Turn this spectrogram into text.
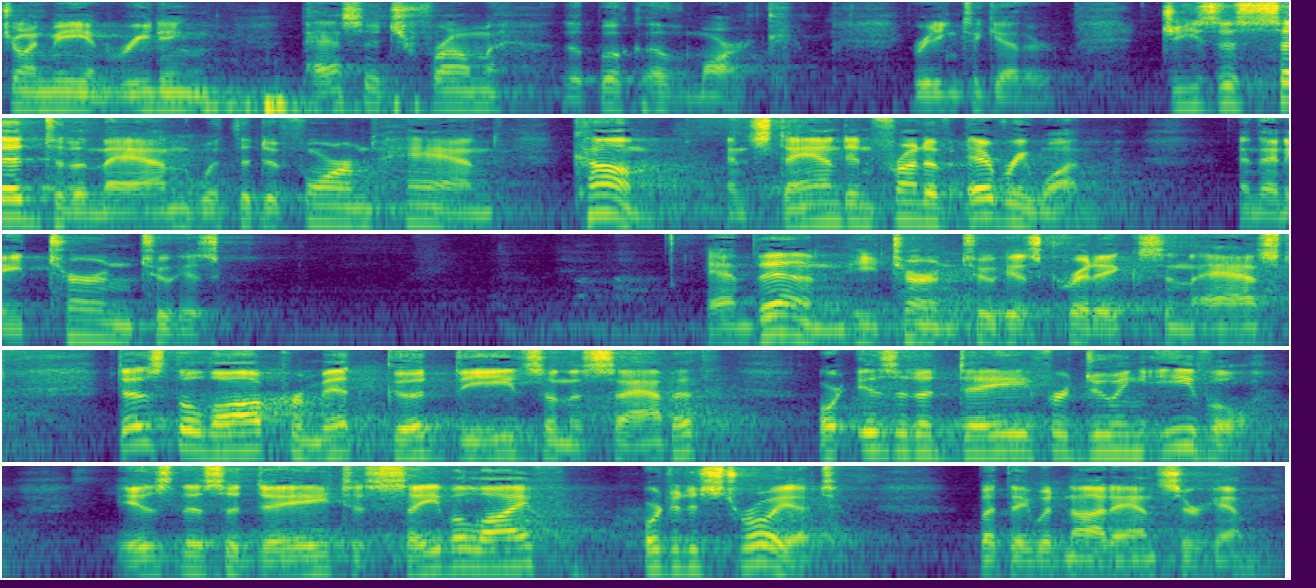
join me in reading passage from the book of Mark. Reading together. Jesus said to the man with the deformed hand, Come and stand in front of everyone. And then he turned to his and then he turned to his critics and asked, Does the law permit good deeds on the Sabbath, or is it a day for doing evil? Is this a day to save a life or to destroy it? But they would not answer him.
